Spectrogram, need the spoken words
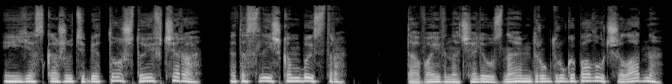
И я скажу тебе то, что и вчера. Это слишком быстро. Давай вначале узнаем друг друга получше, ладно?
